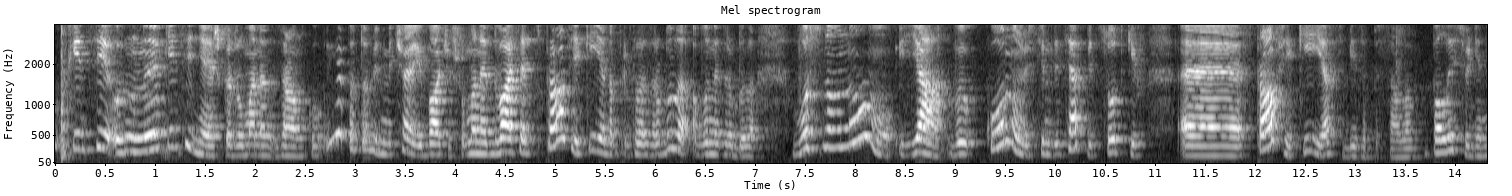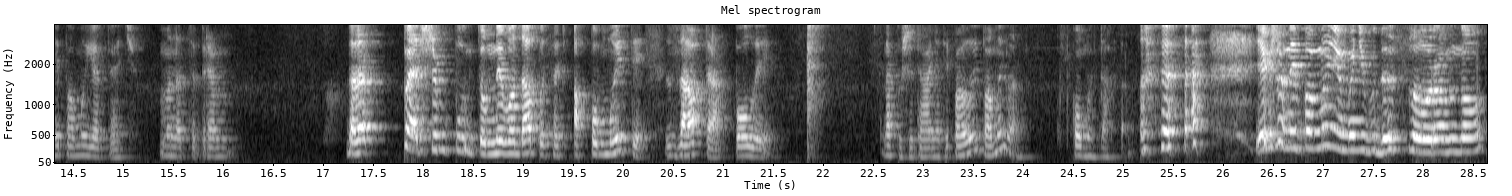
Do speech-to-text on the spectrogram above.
в кінці, ну не в кінці дня, я ж кажу, у мене зранку. І я потім відмічаю і бачу, що в мене 20 справ, які я, наприклад, зробила або не зробила. В основному я виконую 70% е, справ, які я собі записала. Поли сьогодні не помию опять. У мене це прям Треба першим пунктом не вода писати, а помити завтра поли. Напишите, Аня, ти поли помила? В коментах там. Якщо не помию, мені буде соромно.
